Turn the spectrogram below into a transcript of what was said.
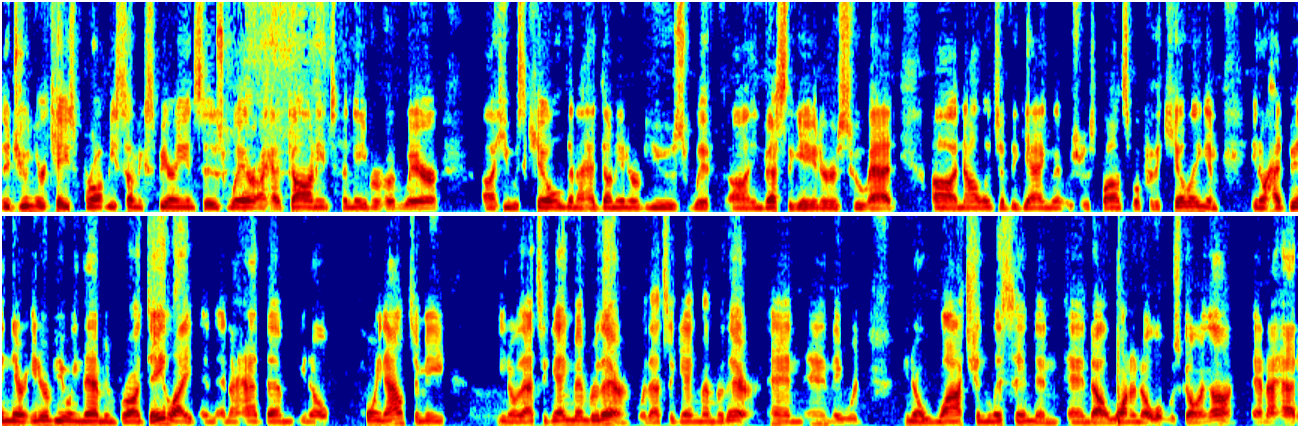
the junior case brought me some experiences where I had gone into the neighborhood where uh, he was killed, and I had done interviews with uh, investigators who had uh, knowledge of the gang that was responsible for the killing, and you know had been there interviewing them in broad daylight, and, and I had them you know point out to me, you know that's a gang member there, or that's a gang member there, and and they would you know watch and listen and and uh, want to know what was going on. And I had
